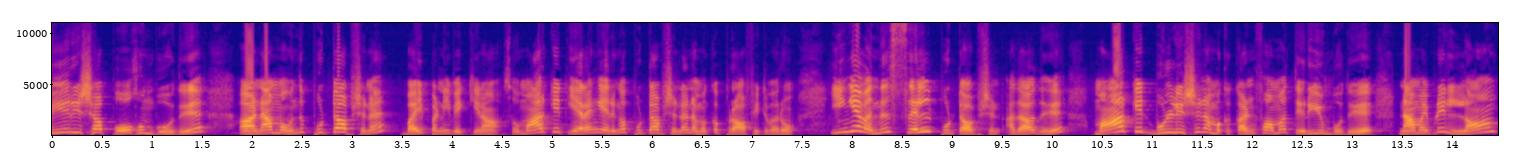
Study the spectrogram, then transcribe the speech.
பேரிஷாக போகும்போது நாம் வந்து புட் ஆப்ஷனை பை பண்ணி வைக்கலாம். ஸோ மார்க்கெட் இறங்க இறங்க புட் ஆப்ஷனில் நமக்கு ப்ராஃபிட் வரும். இங்கே வந்து செல் புட் ஆப்ஷன் அதாவது மார்க்கெட் புல்லிஷு நமக்கு கன்ஃபார்மாக தெரியும் போது நாம் எப்படி லாங்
